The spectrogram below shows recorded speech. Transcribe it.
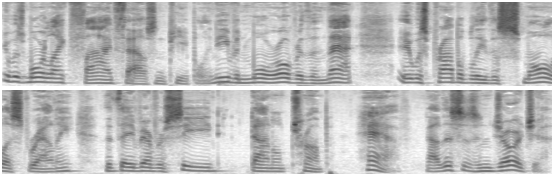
It was more like 5,000 people. And even moreover than that, it was probably the smallest rally that they've ever seen Donald Trump have. Now, this is in Georgia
